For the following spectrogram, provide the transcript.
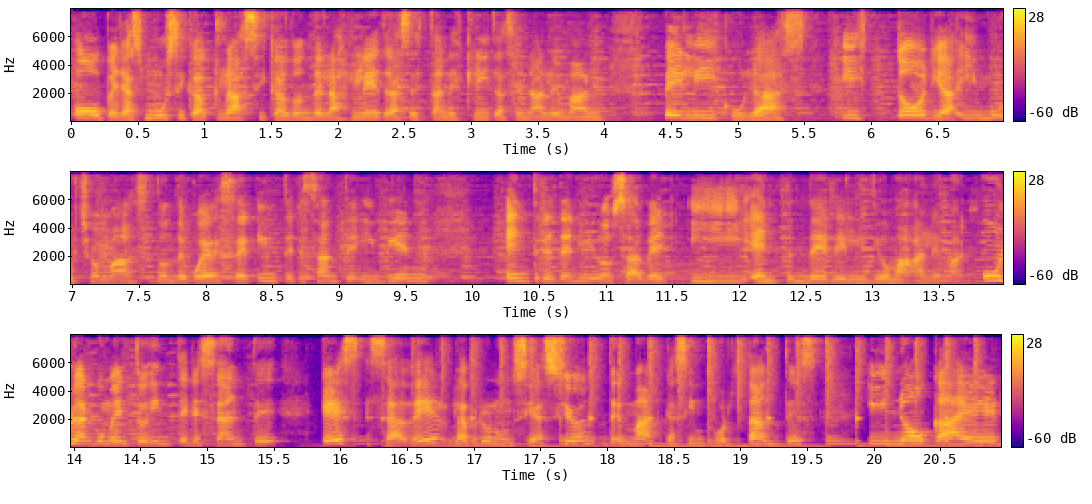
óperas, música clásica donde las letras están escritas en alemán, películas, historia y mucho más donde puede ser interesante y bien entretenido saber y entender el idioma alemán. Un argumento interesante es saber la pronunciación de marcas importantes y no caer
